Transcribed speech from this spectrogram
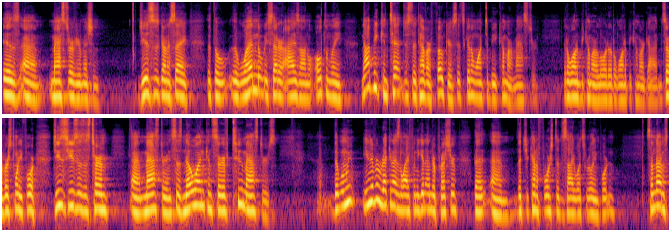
is uh, master of your mission. Jesus is going to say that the, the one that we set our eyes on will ultimately not be content just to have our focus, it's going to want to become our master. It'll want to become our Lord, it'll want to become our God. And so, verse 24, Jesus uses this term uh, master, and he says, No one can serve two masters that when we, you never recognize in life when you get under pressure that, um, that you're kind of forced to decide what's really important. Sometimes,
